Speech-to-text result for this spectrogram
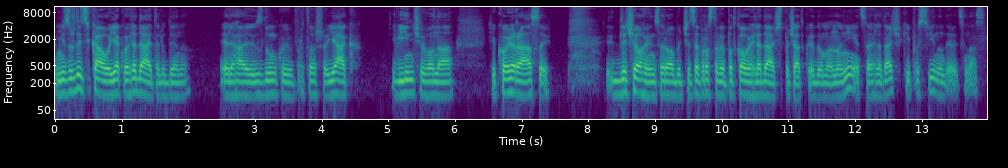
І мені завжди цікаво, як виглядає та людина. Я лягаю з думкою про те, що як він чи вона, якої раси, для чого він це робить? Чи це просто випадковий глядач? Спочатку я думаю, ну ні, це глядач, який постійно дивиться нас.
